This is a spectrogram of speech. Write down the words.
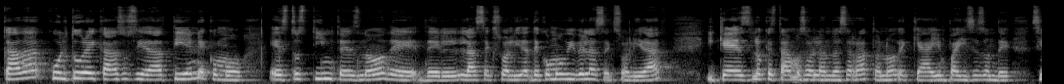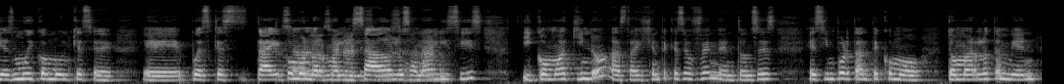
cada cultura y cada sociedad tiene como estos tintes, ¿no? De, de la sexualidad, de cómo vive la sexualidad y que es lo que estábamos hablando hace rato, ¿no? De que hay en países donde sí es muy común que se, eh, pues que está ahí como hagan los normalizado análisis, los análisis y como aquí no, hasta hay gente que se ofende, entonces es importante como tomarlo también,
